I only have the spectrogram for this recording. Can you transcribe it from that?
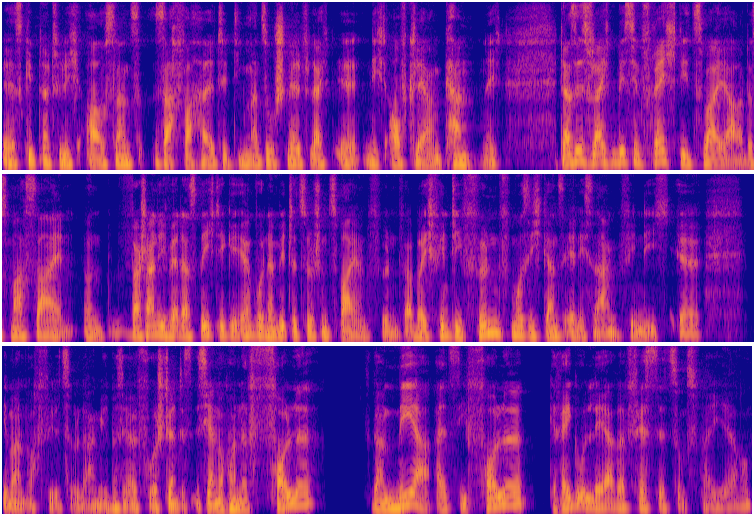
äh, es gibt natürlich Auslandssachverhalte, die man so schnell vielleicht äh, nicht aufklären kann. Nicht? Das ist vielleicht ein bisschen frech, die zwei Jahre, das mag sein. Und wahrscheinlich wäre das Richtige irgendwo in der Mitte zwischen zwei und fünf. Aber ich finde die fünf, muss ich ganz ehrlich sagen, finde ich äh, immer noch viel zu lang. Ich muss mir vorstellen, das ist ja nochmal eine volle, sogar mehr als die volle reguläre Festsetzungsverjährung.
